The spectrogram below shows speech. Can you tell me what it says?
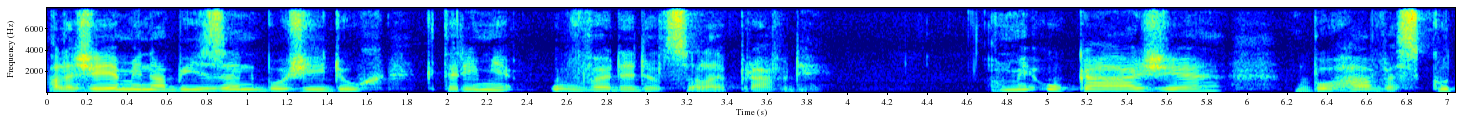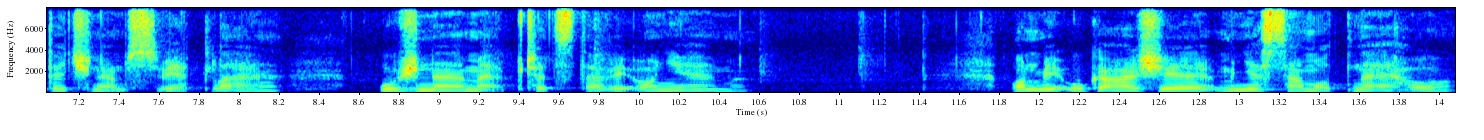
ale že je mi nabízen Boží duch, který mě uvede do celé pravdy. On mi ukáže Boha ve skutečném světle, už ne mé představy o něm. On mi ukáže mě samotného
